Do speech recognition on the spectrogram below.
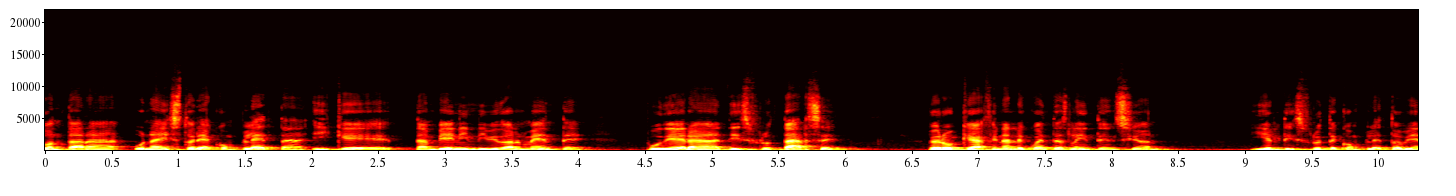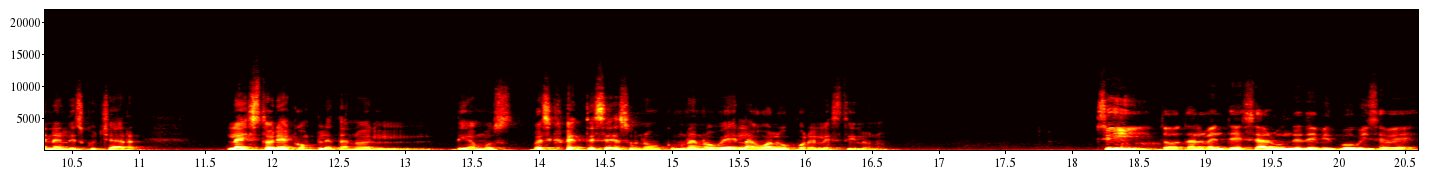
contara una historia completa y que también individualmente pudiera disfrutarse, pero que a final de cuentas la intención y el disfrute completo viene al escuchar la historia completa, ¿no? El, digamos, básicamente es eso, ¿no? Como una novela o algo por el estilo, ¿no? Sí, totalmente. Ese álbum de David Bowie se ve,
